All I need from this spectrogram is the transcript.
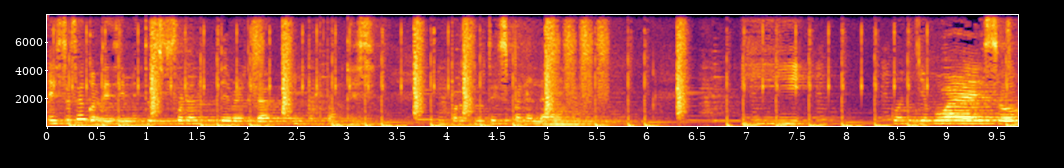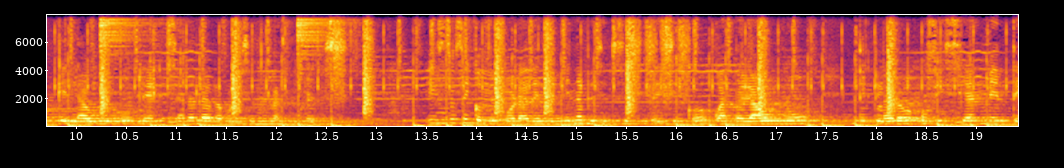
Estos acontecimientos fueron de verdad importantes, importantes para la ONU. Y conllevó a eso que la ONU realizara la Revolución de las Mujeres. Esto se conmemora desde 1975 cuando la ONU declaró oficialmente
